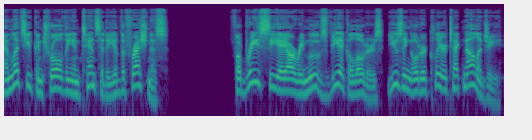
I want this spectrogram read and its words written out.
and lets you control the intensity of the freshness. Febreze CAR removes vehicle odors using odor clear technology.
